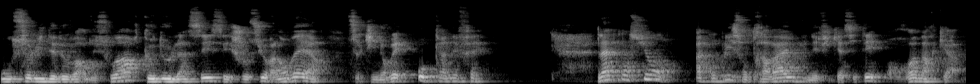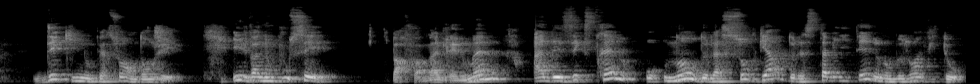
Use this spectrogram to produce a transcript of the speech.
ou celui des devoirs du soir, que de lasser ses chaussures à l'envers, ce qui n'aurait aucun effet. L'inconscient accomplit son travail d'une efficacité remarquable dès qu'il nous perçoit en danger. Il va nous pousser, parfois malgré nous-mêmes, à des extrêmes au nom de la sauvegarde de la stabilité de nos besoins vitaux.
